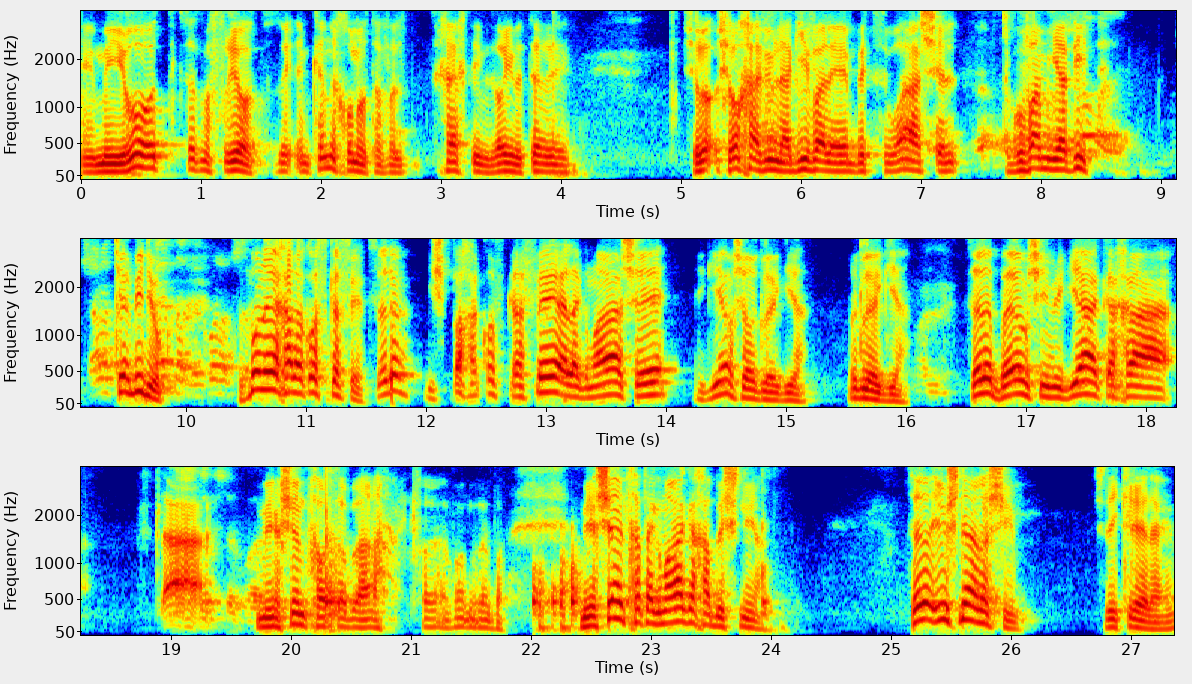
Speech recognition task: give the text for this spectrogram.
אה, מהירות קצת מפריעות, זה- הן כן נכונות, אבל צריך ללכת עם דברים יותר, אה, שלא, שלא חייבים להגיב עליהם בצורה של תגובה מיידית. כן, בדיוק. אז בוא נלך על הכוס קפה, בסדר? נשפך הכוס קפה על הגמרא שהגיעה או שעוד לא הגיעה? עוד לא הגיעה. בסדר? ביום שהיא מגיעה ככה, מיישנת לך אותה. כבר עברנו לבא. מיישנת לך את הגמרא ככה בשנייה. בסדר? יהיו שני אנשים שזה יקרה להם,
